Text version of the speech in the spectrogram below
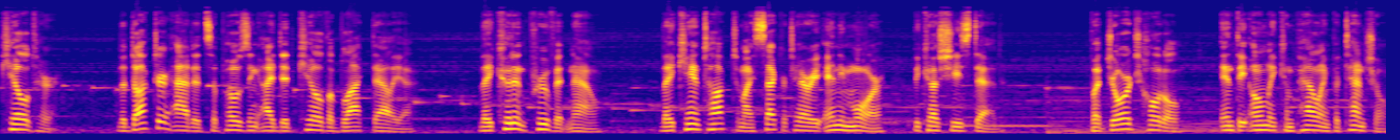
Killed her. The doctor added supposing I did kill the Black Dahlia. They couldn't prove it now. They can't talk to my secretary anymore because she's dead. But George Hodel ain't the only compelling potential.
